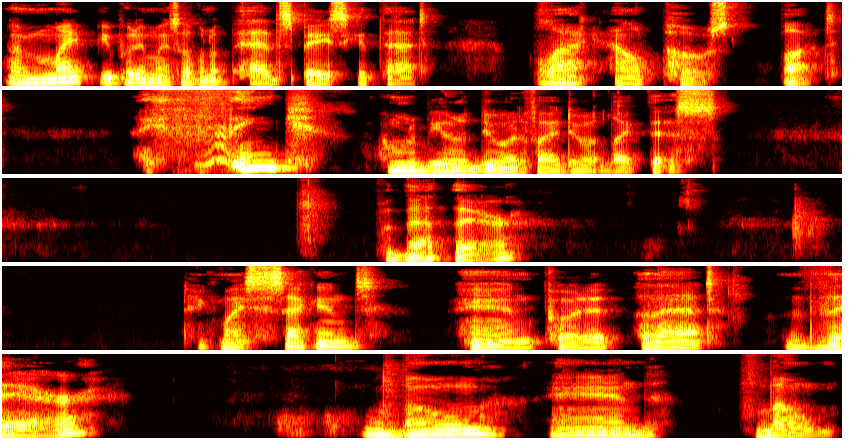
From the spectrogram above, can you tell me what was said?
I might be putting myself in a bad space to get that black outpost, but I think I'm going to be able to do it if I do it like this. Put that there. Take my second and put it that there. Boom and boom.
